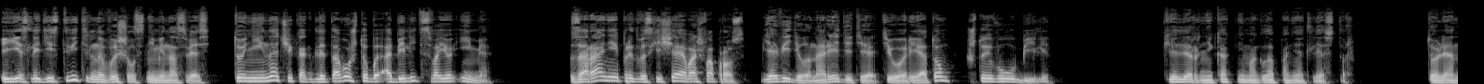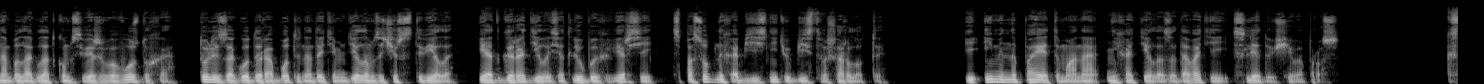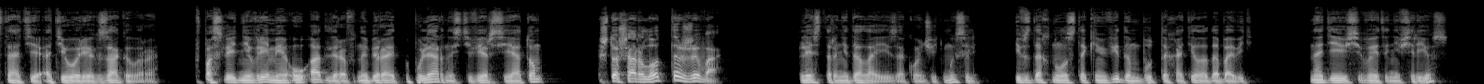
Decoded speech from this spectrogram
И если действительно вышел с ними на связь, то не иначе, как для того, чтобы обелить свое имя – Заранее предвосхищая ваш вопрос, я видела на Reddit теории о том, что его убили». Келлер никак не могла понять Лестер. То ли она была глотком свежего воздуха, то ли за годы работы над этим делом зачерствела и отгородилась от любых версий, способных объяснить убийство Шарлотты. И именно поэтому она не хотела задавать ей следующий вопрос. Кстати, о теориях заговора. В последнее время у Адлеров набирает популярность версия о том, что Шарлотта жива». Лестер не дала ей закончить мысль и вздохнула с таким видом, будто хотела добавить «Надеюсь, вы это не всерьез?»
